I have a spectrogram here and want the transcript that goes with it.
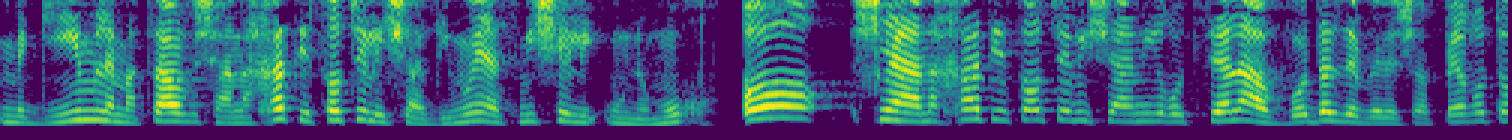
מגיעים למצב שהנחת יסוד שלי שהדימוי העצמי שלי הוא נמוך, או שהנחת יסוד שלי שאני רוצה לעבוד על זה ולשפר אותו,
